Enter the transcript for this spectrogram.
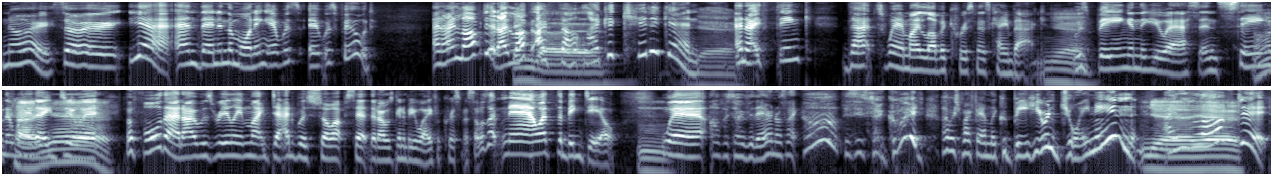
no. So yeah, and then in the morning it was it was filled, and I loved it. I loved. I felt like a kid again. Yeah. And I think that's where my love of Christmas came back. Yeah. Was being in the US and seeing the way Okay, they do it. Before that, I was really my dad was so upset that I was going to be away for Christmas. I was like, "Nah, what's the big deal?" Mm. Where I was over there and I was like, "Oh, this is so good. I wish my family could be here and join in." Yeah, I yeah. loved it.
